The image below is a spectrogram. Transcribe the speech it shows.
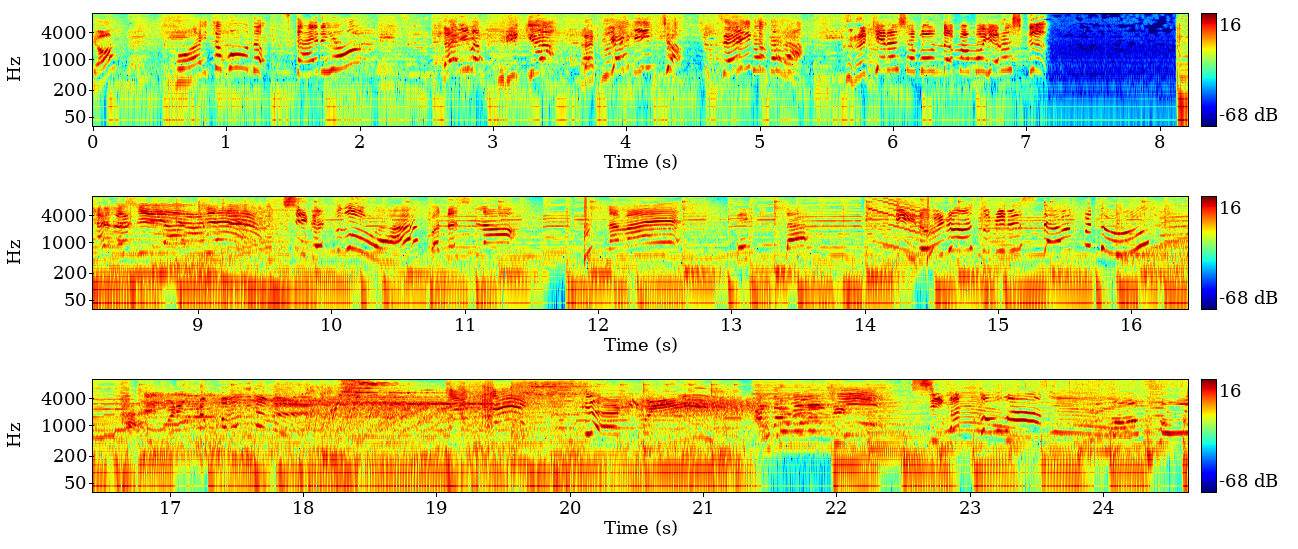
よ。ホワイトボード使えるよ。2人はプリキュア落書きんちょ聖火から。クルキャラシャボン玉もよろしく。楽しいよ4月号は私の。名前できた。いろいろ遊べるスタンプと。ハイブリッドマグナム。かっこいい。お友達4月号は。うまそう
